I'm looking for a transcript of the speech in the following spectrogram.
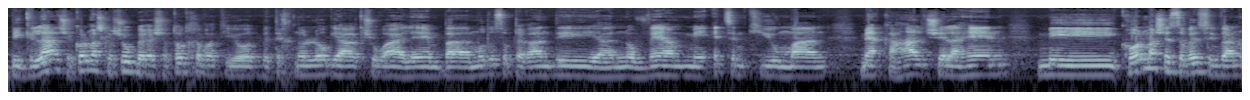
שבגלל שכל מה שקשור ברשתות חברתיות, בטכנולוגיה הקשורה אליהם, במודוס אופרנדי הנובע מעצם קיומן, מהקהל שלהן, מכל מה שסובב סביבנו,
